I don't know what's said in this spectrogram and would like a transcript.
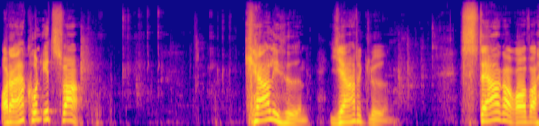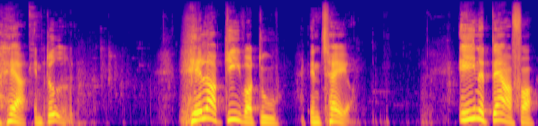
Og der er kun et svar. Kærligheden, hjertegløden, stærkere var her end døden. Heller giver du en tager. Ene derfor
